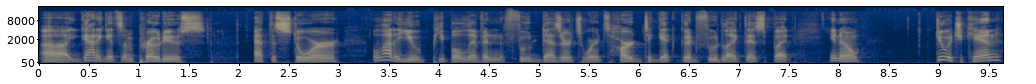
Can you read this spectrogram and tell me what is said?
Uh, you got to get some produce at the store. A lot of you people live in food deserts where it's hard to get good food like this, but you know, do what you can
